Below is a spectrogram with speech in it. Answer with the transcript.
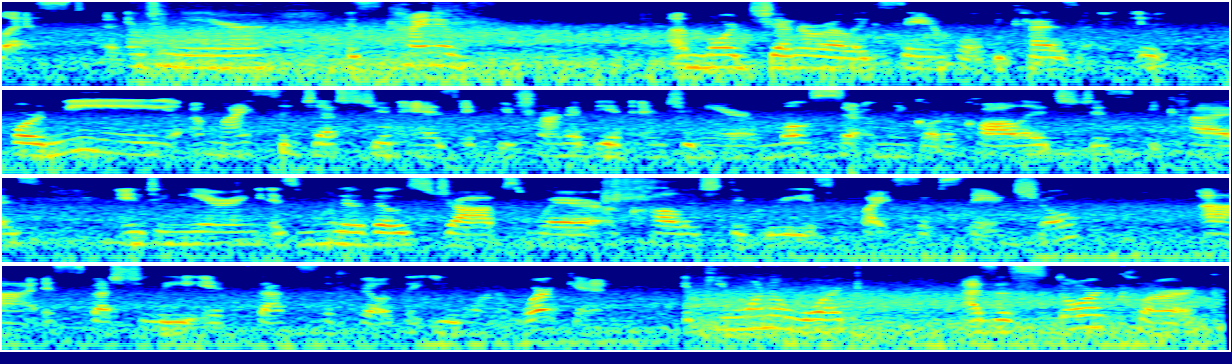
list. An engineer is kind of a more general example because it, for me, my suggestion is if you're trying to be an engineer, most certainly go to college just because engineering is one of those jobs where a college degree is quite substantial, uh, especially if that's the field that you want to work in. If you want to work as a store clerk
